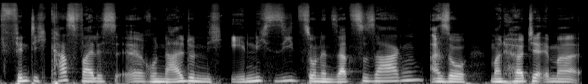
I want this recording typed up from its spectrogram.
Finde ich krass, weil es äh, Ronaldo nicht ähnlich sieht, so einen Satz zu sagen. Also man hört ja immer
